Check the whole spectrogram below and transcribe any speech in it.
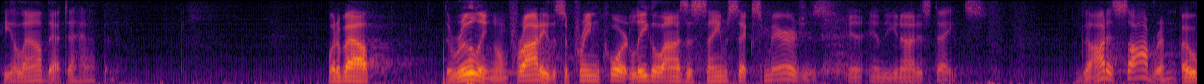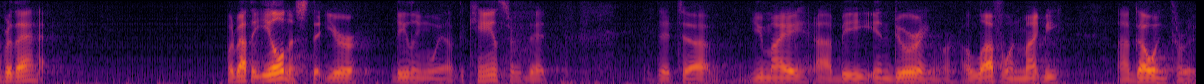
He allowed that to happen. What about the ruling on Friday? The Supreme Court legalizes same sex marriages in, in the United States. God is sovereign over that. What about the illness that you're dealing with, the cancer that that uh, you may uh, be enduring or a loved one might be uh, going through.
